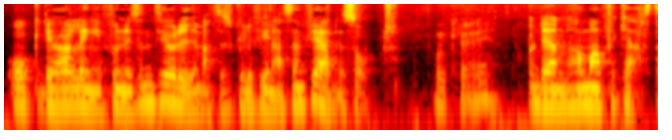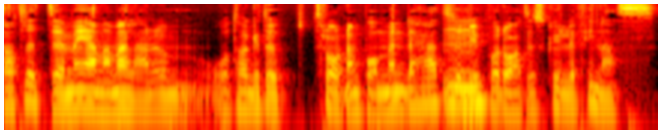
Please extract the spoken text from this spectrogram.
Och det har länge funnits en teori om att det skulle finnas en fjärde sort. Okej. Och den har man förkastat lite med jämna mellanrum och tagit upp tråden på. Men det här tyder Mm. på då att det skulle finnas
